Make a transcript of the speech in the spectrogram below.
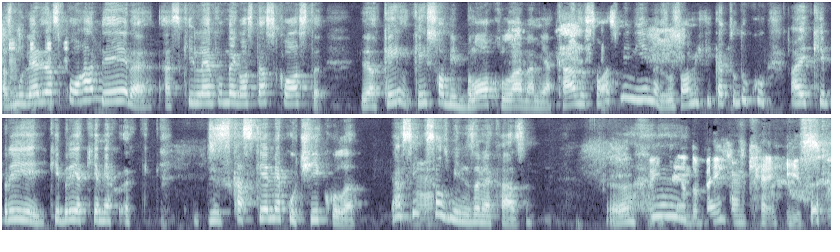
As mulheres as porradeiras, as que levam o negócio das costas. Quem, quem sobe bloco lá na minha casa são as meninas. Os homens ficam tudo com. Ai, quebrei, quebrei aqui a minha. Descasquei a minha cutícula. É assim Nossa. que são os meninos da minha casa. Eu entendo bem como que é isso.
